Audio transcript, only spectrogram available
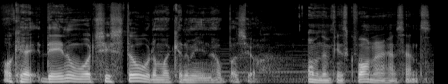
Okej, det är nog vårt sista ord om akademin hoppas jag. Om den finns kvar när det här sänds.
